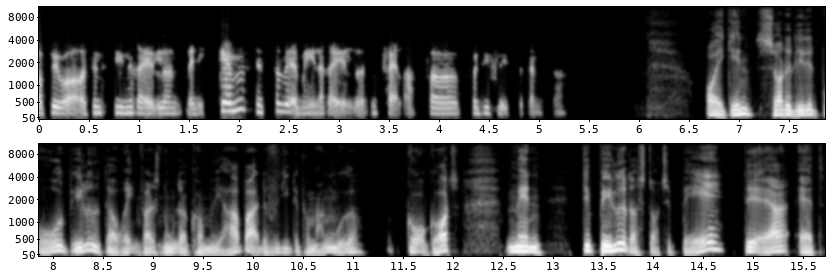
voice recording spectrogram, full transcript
oplever også en stigende realløn. Men i gennemsnit, så vil jeg mene, at reallønnen falder for, for de fleste danskere. Og igen, så er det lidt et broget billede. Der er jo rent faktisk nogen, der er kommet i arbejde, fordi det på mange måder går godt. Men det billede, der står tilbage, det er, at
